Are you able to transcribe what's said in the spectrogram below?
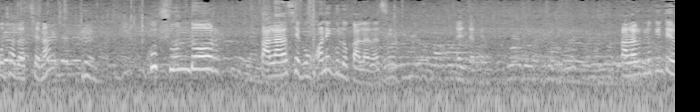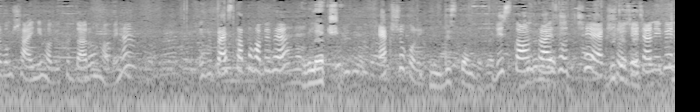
বোঝা যাচ্ছে না। খুব সুন্দর কালার আছে এবং অনেকগুলো কালার আছে। এই দেখেন। কালারগুলো কিন্তু এরকম শাইনি হবে, খুব দারুণ হবে হ্যাঁ? একটু প্রাইস কত হবে ভাইয়া? এগুলো করে। ডিসকাউন্ট ডিসকাউন্ট প্রাইস হচ্ছে একশো। যেটা নিবেন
